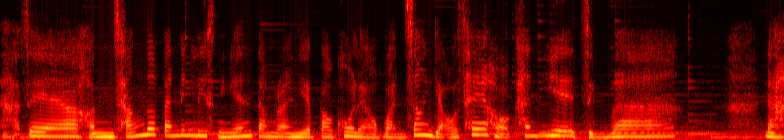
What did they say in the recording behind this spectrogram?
啊，在很长的 banding list 里面，当然也包括了晚上摇菜和看夜景啦。那。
